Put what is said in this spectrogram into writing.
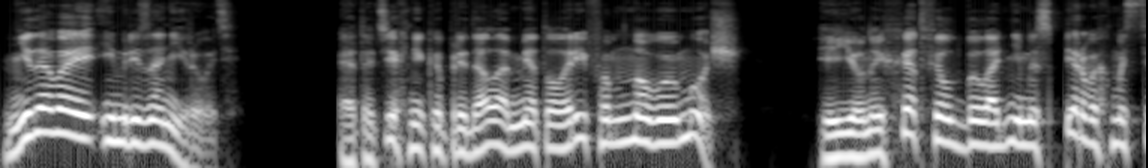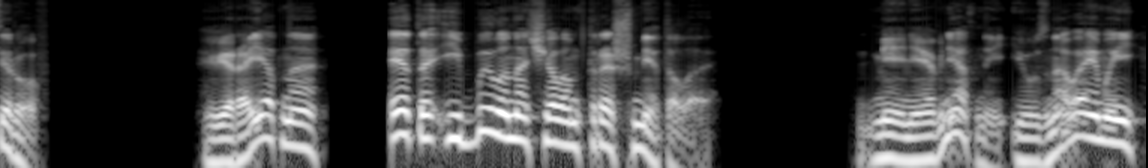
не давая им резонировать. Эта техника придала метал-рифам новую мощь, и юный Хэтфилд был одним из первых мастеров. Вероятно, это и было началом трэш-металла. Менее внятной и узнаваемой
